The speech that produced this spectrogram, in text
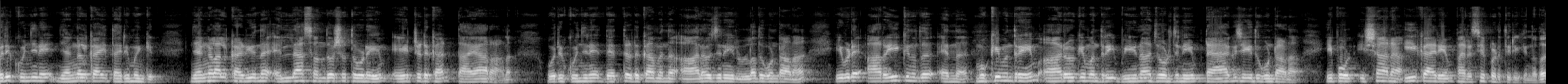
ഒരു കുഞ്ഞിനെ ഞങ്ങൾക്കായി തരുമെങ്കിൽ ഞങ്ങളാൽ കഴിയുന്ന എല്ലാ സന്തോഷത്തോടെയും ഏറ്റെടുക്കാൻ തയ്യാറാണ്. ഒരു കുഞ്ഞിനെ ദത്തെടുക്കാമെന്ന ആലോചനയിലുള്ളത് കൊണ്ടാണ് ഇവിടെ അറിയിക്കുന്നത് എന്ന് മുഖ്യമന്ത്രിയും ആരോഗ്യമന്ത്രി വീണ ജോർജിനെയും ടാഗ് ചെയ്തുകൊണ്ടാണ് ഇപ്പോൾ ഇഷാന ഈ കാര്യം പരസ്യപ്പെടുത്തിയിരിക്കുന്നത്.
